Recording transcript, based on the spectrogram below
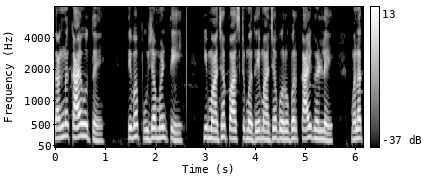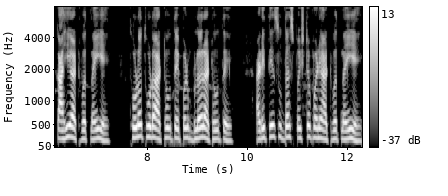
सांग ना काय होतं आहे तेव्हा पूजा म्हणते की माझ्या पास्टमध्ये माझ्याबरोबर काय घडलं आहे मला काही आठवत नाही आहे थोडं थोडं आठवतं आहे पण ब्लर आठवतं आहे आणि ते सुद्धा स्पष्टपणे आठवत नाही आहे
